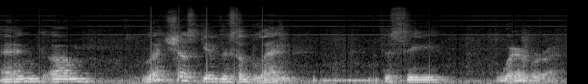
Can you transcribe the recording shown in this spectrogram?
And um, let's just give this a blend to see where we're at.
